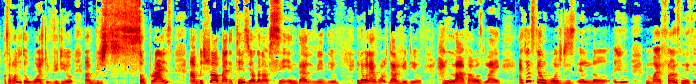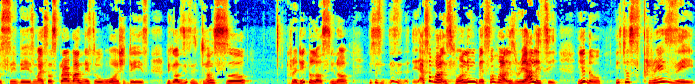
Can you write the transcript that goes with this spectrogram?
because i want you to watch the video and be surprised and be shocked by the things you're gonna see in that video you know when i watched that video i laughed i was like I just can't watch this alone. my fans need to see this. My subscribers need to watch this because this is just so ridiculous you know? This is this is uh, somehow it's funny but somehow it's reality you know? It's just crazy.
